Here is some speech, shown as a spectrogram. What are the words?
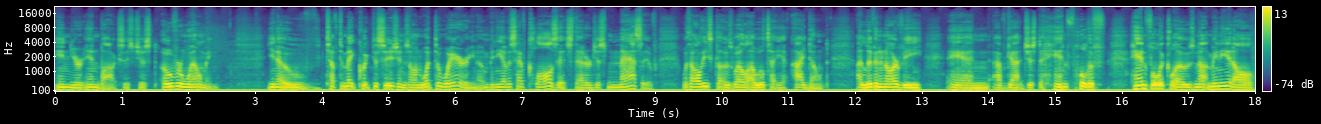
in your inbox. It's just overwhelming. You know, tough to make quick decisions on what to wear. You know, many of us have closets that are just massive with all these clothes. Well, I will tell you, I don't. I live in an RV and I've got just a handful of handful of clothes, not many at all.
